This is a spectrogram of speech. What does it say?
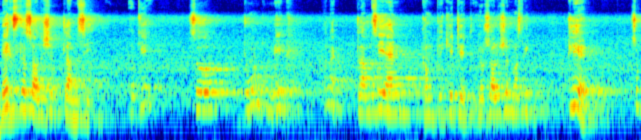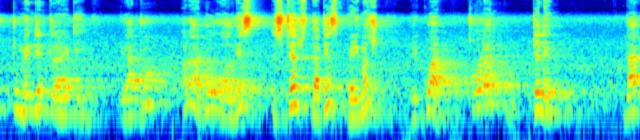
makes the solution clumsy. Okay? So don't make uh, clumsy and complicated. Your solution must be clear. So to maintain clarity you have to uh, do all these steps that is very much required. So what i'm telling that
